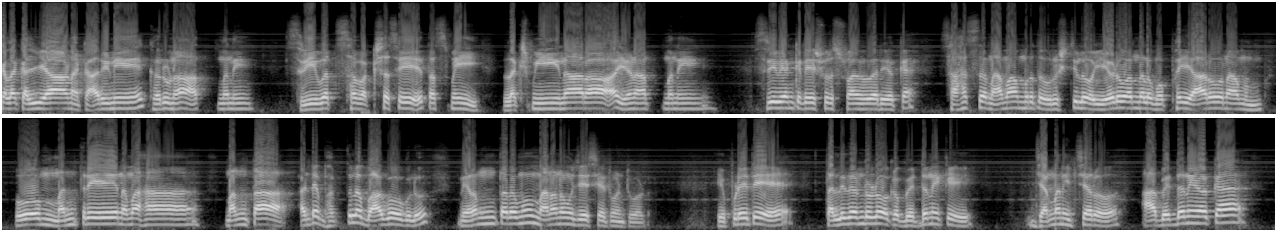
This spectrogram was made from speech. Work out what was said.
సకల కళ్యాణకారిణే కరుణాత్మని. శ్రీవత్సవక్షసే తస్మై లక్ష్మీనారాయణాత్మనే. శ్రీ వెంకటేశ్వర స్వామి వారి యొక్క సహస్రనామామృత వృష్టిలో ఏడు వందల ముప్పై ఆరో నామం ఓం మంత్రే నమ. మంత అంటే భక్తుల బాగోగులు నిరంతరము మననము చేసేటువంటి వాడు. ఎప్పుడైతే తల్లిదండ్రులు ఒక బిడ్డనికి జన్మనిచ్చారో ఆ బిడ్డని యొక్క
